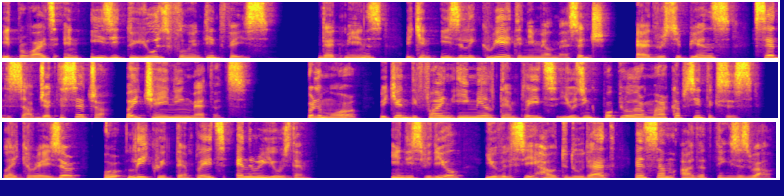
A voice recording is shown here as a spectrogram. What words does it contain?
It provides an easy to use Fluent interface. That means we can easily create an email message, add recipients, set the subject, etc. by chaining methods. Furthermore, we can define email templates using popular markup syntaxes like Razor or Liquid templates and reuse them. In this video, you will see how to do that and some other things as well.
